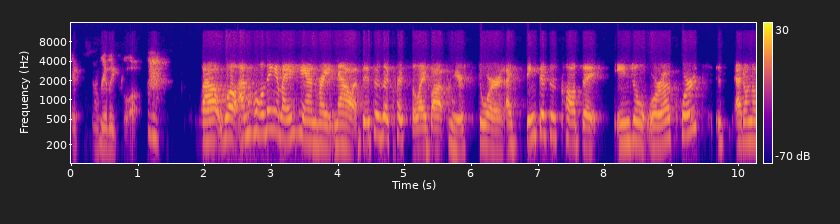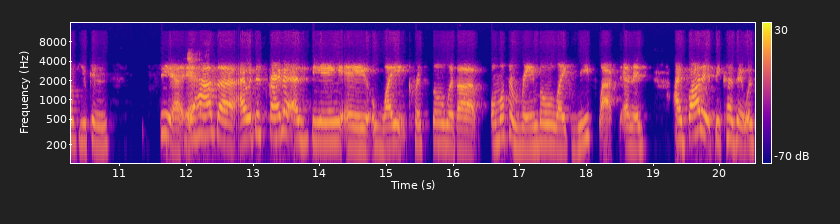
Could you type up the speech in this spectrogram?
It's really cool. Wow. Well, I'm holding in my hand right now. This is a crystal I bought from your store. I think this is called the Angel Aura Quartz. I don't know if you can see it. It has a, I would describe it as being a white crystal with a almost a rainbow like reflex. And it's, I bought it because it was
